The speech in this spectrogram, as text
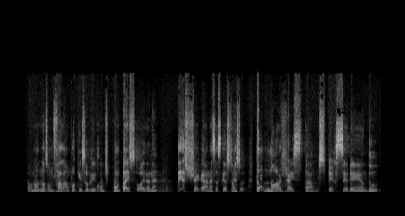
Então, nós vamos falar um pouquinho sobre isso. De contar a história, né? Deixa chegar nessas questões. Então, nós já estamos percebendo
